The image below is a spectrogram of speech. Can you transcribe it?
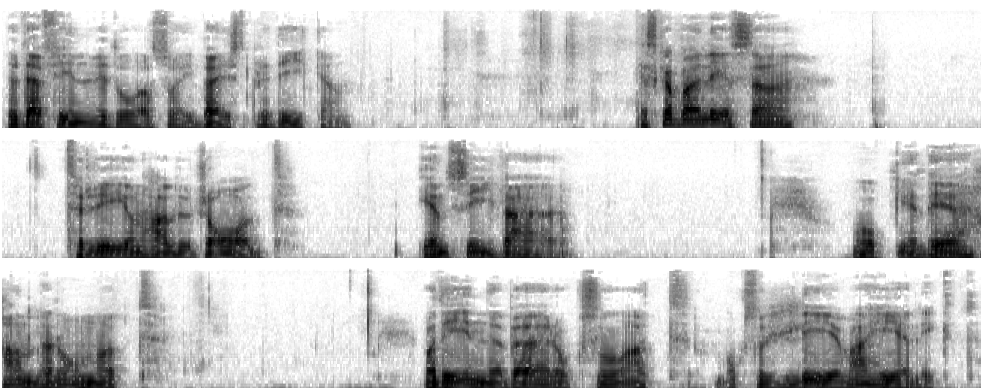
Det där finner vi då alltså i Bergspredikan. Jag ska bara läsa tre och en halv rad, en sida här. Och det handlar om att vad det innebär också att också leva heligt,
